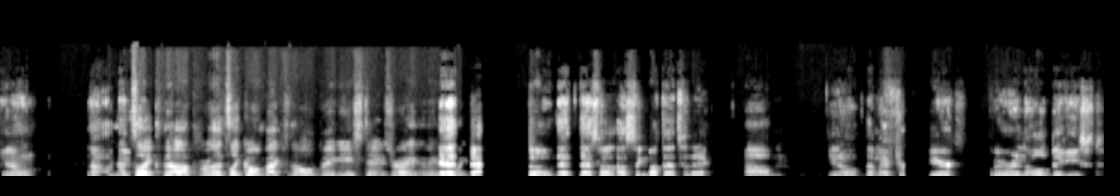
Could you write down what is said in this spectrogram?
you know. that's like the upper. That's like going back to the old Big East days, right? I mean, yeah, like, that, so that that's what I was thinking about that today. Um, you know, that my first year we were in the old Big East.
